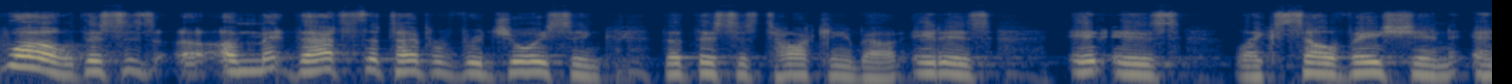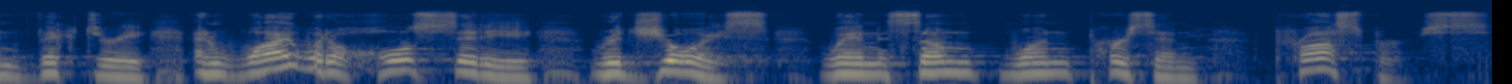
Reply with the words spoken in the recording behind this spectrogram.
whoa, this is, a, a, that's the type of rejoicing that this is talking about. It is, it is like salvation and victory. And why would a whole city rejoice when some one person prospers?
